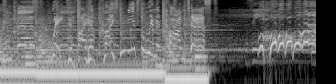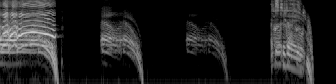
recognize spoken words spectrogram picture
mouth, you can confess. Wait, if I have Christ, who needs to win a contest? today.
